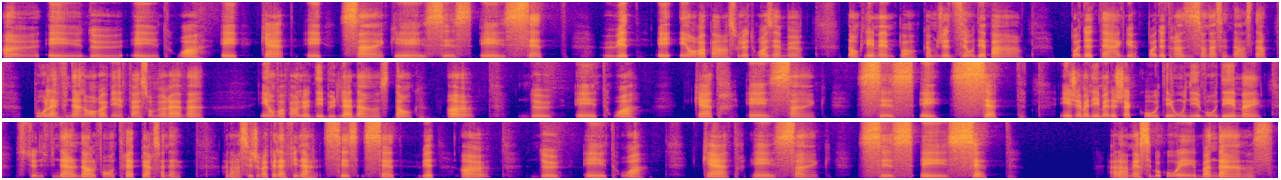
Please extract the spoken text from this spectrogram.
1 et 2 et 3 et 4 et 5 et 6 et 7, 8 et, et on repart sur le troisième mur. Donc les mêmes pas. Comme je disais au départ, pas de tag, pas de transition dans cette danse-là. Pour la finale, on revient face au mur avant et on va faire le début de la danse. Donc 1, 2 et 3, 4 et 5, 6 et 7. Et je mets les mains de chaque côté. Au niveau des mains, c'est une finale, dans le fond, très personnelle. Alors, si je refais la finale, 6, 7, 8, 1, 2 et 3, 4 et 5, 6 et 7. Alors, merci beaucoup et bonne danse.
